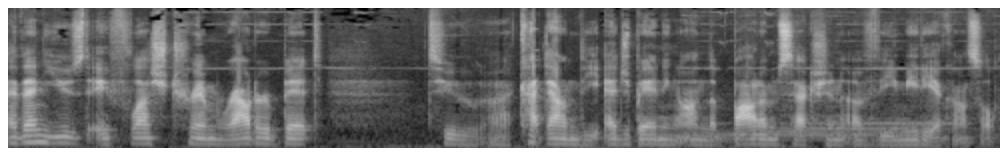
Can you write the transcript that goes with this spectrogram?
I then used a flush trim router bit to uh, cut down the edge banding on the bottom section of the media console.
